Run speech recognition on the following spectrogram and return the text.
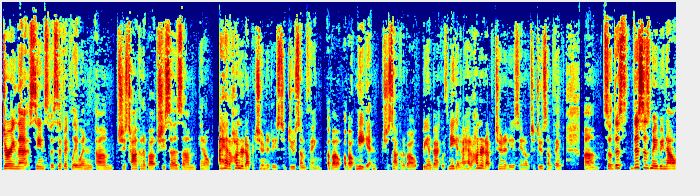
during that scene specifically, when um, she's talking about, she says, um, "You know, I had a hundred opportunities to do something about about Negan." She's talking about being back with Negan. I had a hundred opportunities, you know, to do something. Um, so this this is maybe now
